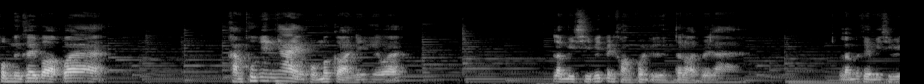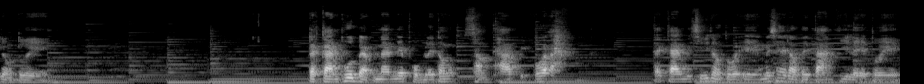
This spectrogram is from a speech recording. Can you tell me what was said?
ผมถึงเคยบอกว่าคำพูดง่ายๆของผมเมื่อก่อนนี้คือว่า เรามีชีวิตเป็นของคนอื่นตลอดเวลา เราไม่เคยมีชีวิตของตัวเอง แต่การพูดแบบนั้นเนี่ยผมเลยต้องสัมทับอีกว่า แต่การมีชีวิตของตัวเอง ไม่ใช่เราไปตามกิเลสตัวเอง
